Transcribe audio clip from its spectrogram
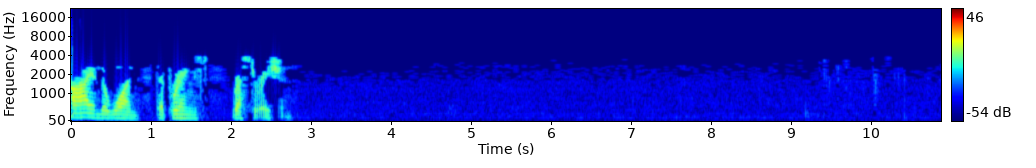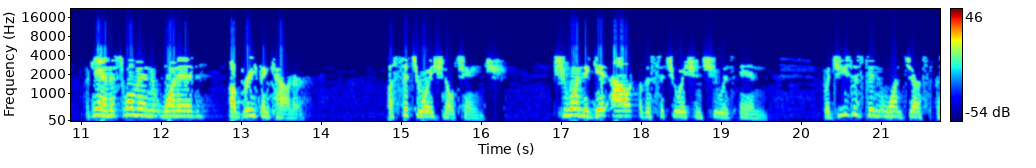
I am the one that brings restoration. Again, this woman wanted a brief encounter, a situational change. She wanted to get out of the situation she was in. But Jesus didn't want just a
